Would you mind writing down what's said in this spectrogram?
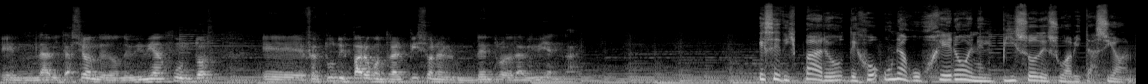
en la habitación de donde vivían juntos, eh, efectuó un disparo contra el piso dentro de la vivienda. Ese disparo dejó un agujero en el piso de su habitación.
